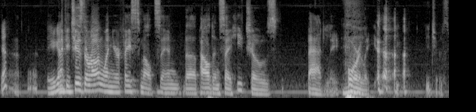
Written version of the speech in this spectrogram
Yeah, there you go. And if you choose the wrong one, your face melts, and the paladins say he chose badly, poorly. He chose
